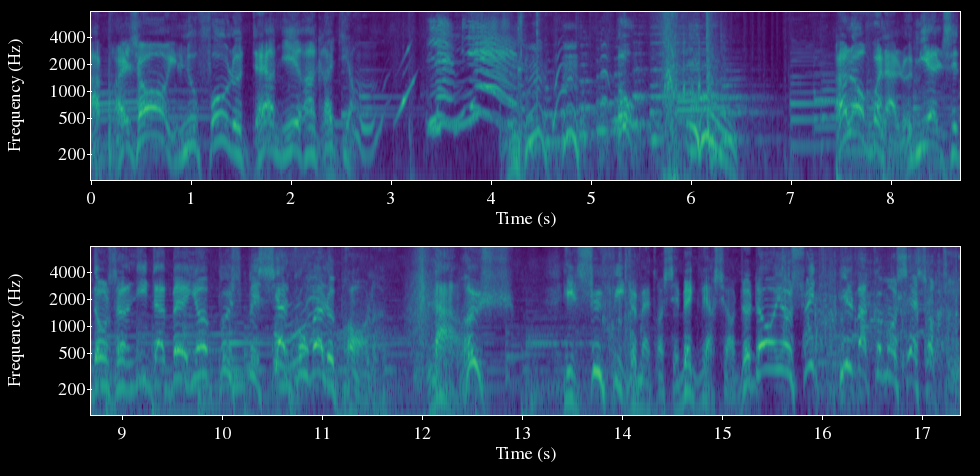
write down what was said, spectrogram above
À présent, il nous faut le dernier ingrédient. Le miel. Oh Alors voilà, le miel, c'est dans un nid d'abeilles un peu spécial qu'on va le prendre. La ruche Il suffit de mettre ses becs verseurs dedans et ensuite, il va commencer à sortir.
